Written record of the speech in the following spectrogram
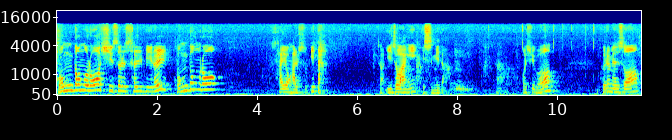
공동으로 시설 설비를 공동으로 사용할 수 있다. 자, 이 조항이 있습니다. 자, 보시고 그러면서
